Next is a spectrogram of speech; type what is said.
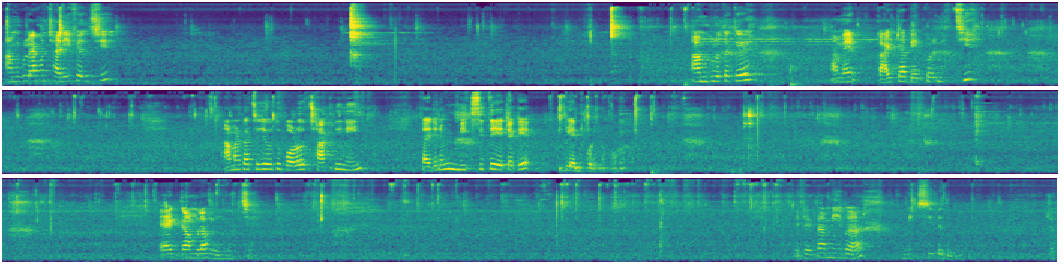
আমগুলো এখন ছাড়িয়ে ফেলছি। আমগুলো থেকে আমের কাইটা বের করে নিচ্ছি। আমার কাছে যেহেতু বড় ছাঁকনি নেই, তাই জন্য আমি মিক্সিতে এটাকে ব্লেন্ড করে নেব। এক গামলা হয়ে যাচ্ছে। এটাকে আমি এবার মিক্সিতে দেবো চল।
